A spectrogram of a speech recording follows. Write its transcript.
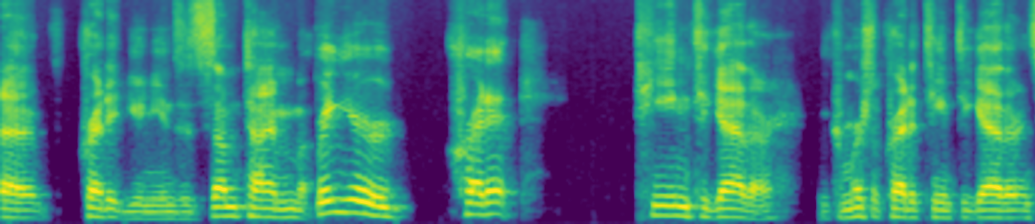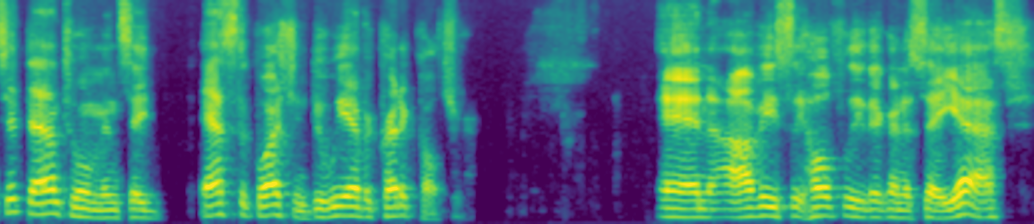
of credit unions. Is sometime bring your credit team together, your commercial credit team together, and sit down to them and say, ask the question, do we have a credit culture? And obviously, hopefully, they're going to say yes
